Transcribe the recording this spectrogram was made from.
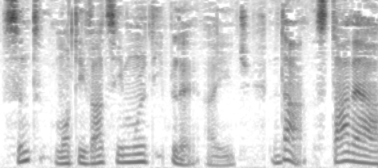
sunt motivații multiple aici. Da, starea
